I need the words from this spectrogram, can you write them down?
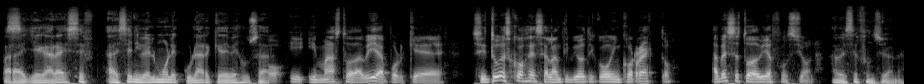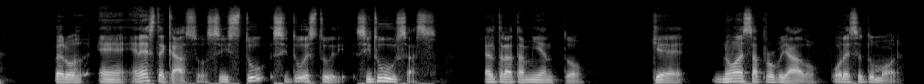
para llegar a ese, a ese nivel molecular que debes usar. Oh, y, más todavía, porque si tú escoges el antibiótico incorrecto, a veces todavía funciona. A veces funciona. Pero eh, en este caso, si tú, si, tú si tú usas el tratamiento que no es apropiado por ese tumor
